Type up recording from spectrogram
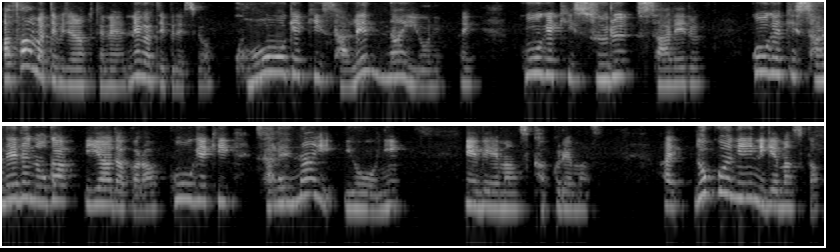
アファーマティブじゃなくてね、ネガティブですよ。攻撃されないように。はい、攻撃する、される。攻撃されるのが嫌だから、攻撃されないように逃げます。隠れます。はい。どこに逃げますか？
